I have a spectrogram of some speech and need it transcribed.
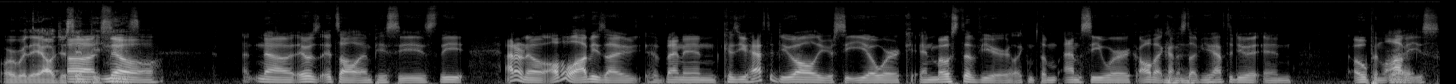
or were they all just Uh, NPCs? no, no, it was it's all NPCs. The I don't know all the lobbies I have been in because you have to do all your CEO work and most of your like the MC work, all that kind of Mhm. stuff. You have to do it in open Right. lobbies.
